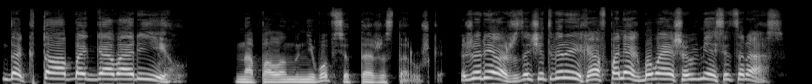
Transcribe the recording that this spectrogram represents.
«Да кто бы говорил!» Напала на него все та же старушка. «Жрешь за четверых, а в полях бываешь в месяц раз!»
